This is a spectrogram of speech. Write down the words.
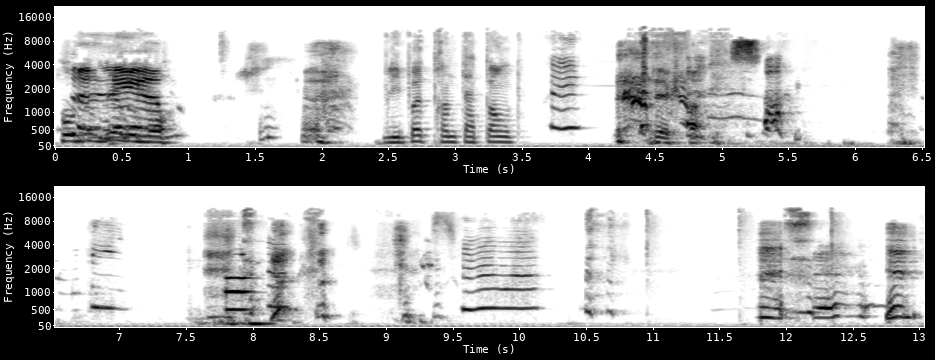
pour le. Oublie pas de prendre ta pompe. D'accord.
